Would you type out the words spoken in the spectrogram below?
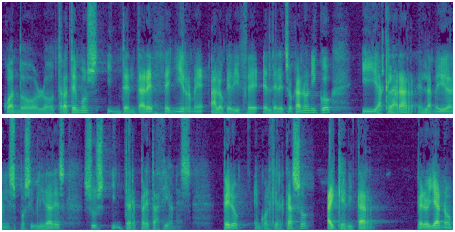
Cuando lo tratemos intentaré ceñirme a lo que dice el derecho canónico y aclarar en la medida de mis posibilidades sus interpretaciones. Pero, en cualquier caso, hay que evitar, pero ya no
